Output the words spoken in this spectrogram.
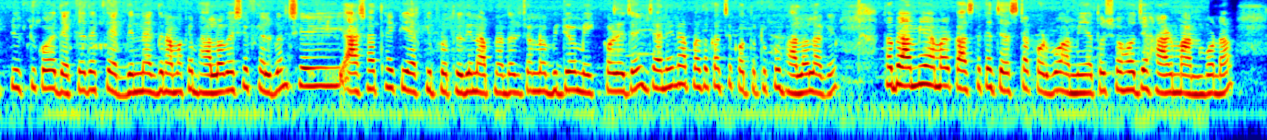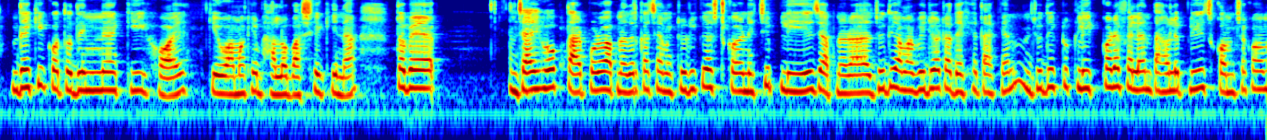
একটু একটু করে দেখতে দেখতে একদিন না একদিন আমাকে ভালোবেসে ফেলবেন, সেই আশা থেকে আর কি প্রতিদিন আপনাদের জন্য ভিডিও মেক করে যাই। জানি না আপনাদের কাছে কতটুকু ভালো লাগে। তবে আমি আমার কাছ থেকে চেষ্টা করব। আমি এত সহজে হার মানব না। দেখি কতদিন কি হয়, কেউ আমাকে ভালোবাসে কি না তবে যাই হোক, তারপরেও আপনাদের কাছে আমি একটু রিকোয়েস্ট করে নিচ্ছি। প্লিজ আপনারা যদি আমার ভিডিওটা দেখে থাকেন, যদি একটু ক্লিক করে ফেলেন, তাহলে প্লিজ কমসে কম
